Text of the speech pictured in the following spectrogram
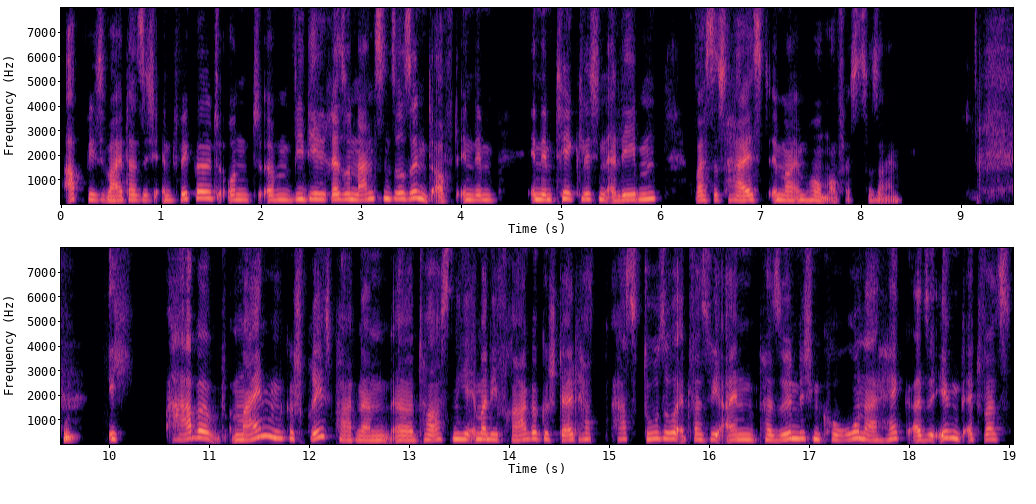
ab, wie es weiter sich entwickelt und ähm, wie die Resonanzen so sind, oft in dem, in dem täglichen Erleben, was es heißt, immer im Homeoffice zu sein. Ich habe meinen Gesprächspartnern, äh, Thorsten, hier immer die Frage gestellt, hast, hast du so etwas wie einen persönlichen Corona-Hack, also irgendetwas,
